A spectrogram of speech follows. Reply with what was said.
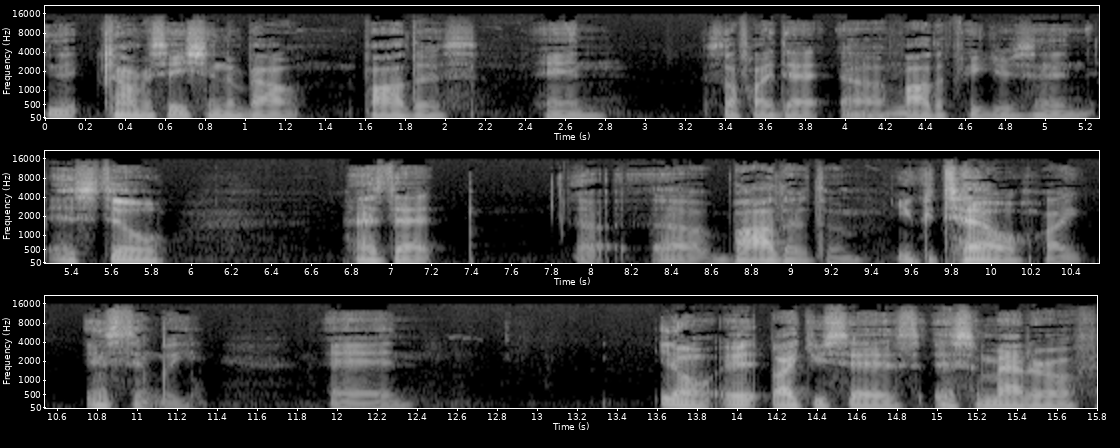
the conversation about fathers and stuff like that, uh, father figures, and it still has that uh, uh, bother them. You could tell like instantly, and you know, it, like you said, it's, it's a matter of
